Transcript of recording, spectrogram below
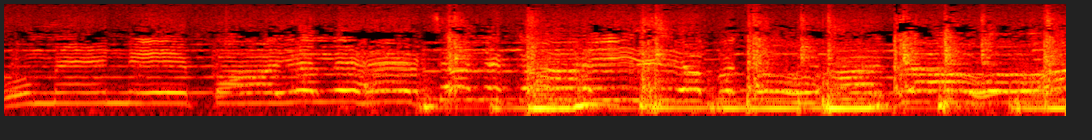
ओ मैंने पायल है चलकाई अब तो आ जाओ।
